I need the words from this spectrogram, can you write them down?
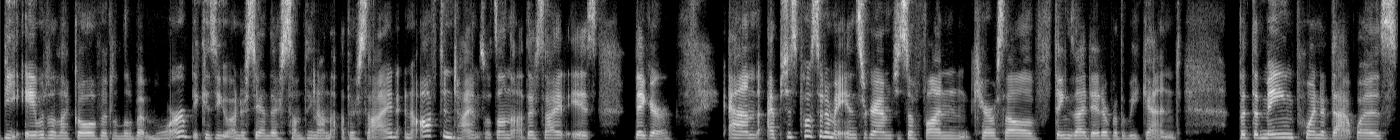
be able to let go of it a little bit more because you understand there's something on the other side. And oftentimes what's on the other side is bigger. And i've just posted on my instagram just a fun carousel of things i did over the weekend. But the main point of that was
